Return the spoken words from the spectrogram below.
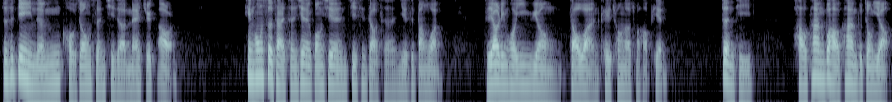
这是电影人口中神奇的 Magic Hour。天空色彩呈现的光线，既是早晨，也是傍晚。只要灵活应用，早晚可以创造出好片。正题：好看不好看不重要，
